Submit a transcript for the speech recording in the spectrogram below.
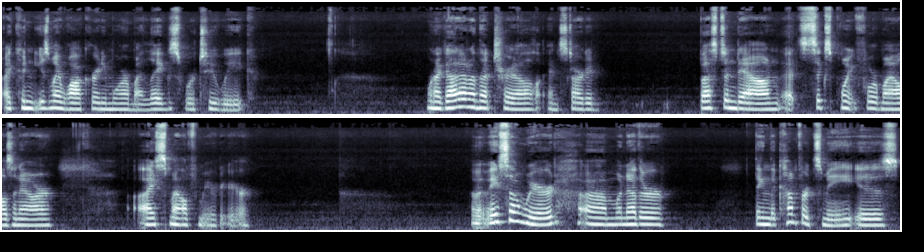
I couldn't use my walker anymore. My legs were too weak. When I got out on that trail and started busting down at 6.4 miles an hour, I smiled from ear to ear. It may sound weird. Um, another thing that comforts me is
